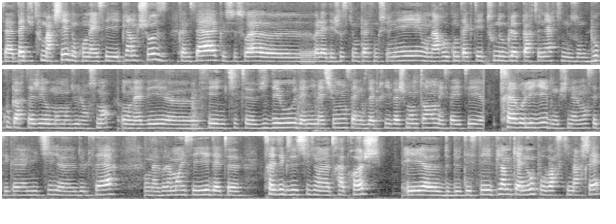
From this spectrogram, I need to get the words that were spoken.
Ça n'a pas du tout marché. Donc, on a essayé plein de choses comme ça, que ce soit euh, voilà, des choses qui n'ont pas fonctionné. On a recontacté tous nos blogs partenaires qui nous ont beaucoup partagé au moment du lancement. On avait euh, fait une petite vidéo d'animation. Ça nous a pris vachement de temps, mais ça a été euh, très relayé. Donc, finalement, c'était quand même utile de le faire. On a vraiment essayé d'être très exhaustif dans notre approche et de, de tester plein de canaux pour voir ce qui marchait.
